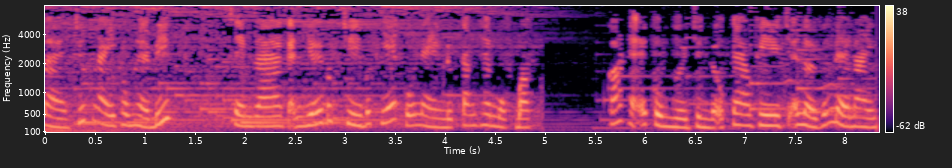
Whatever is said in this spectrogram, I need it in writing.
mà trước nay không hề biết. Xem ra cảnh giới bất chi bất giác của nàng được tăng thêm một bậc. Có thể cùng người trình độ cao kia trả lời vấn đề này.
